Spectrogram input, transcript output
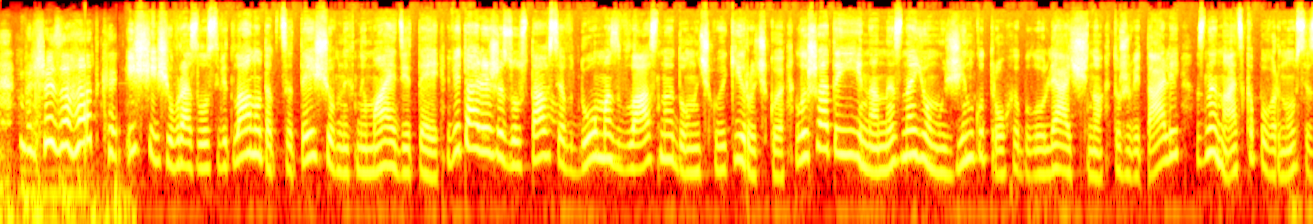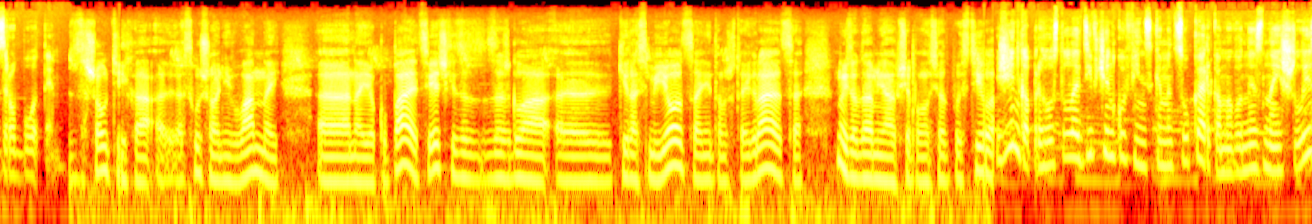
большой загадкой. І ще що вразило Світлану, так це те, що в них немає дітей. Віталій же зостався вдома з власною донечкою Кірочкою. Лишати її на незнайому жінку трохи було лячно. Тож Віталій зненацька повернувся з роботи. Зашел тихо, э, я слышу, они в ванной, э, она ее купает, свечки за- зажгла, э, Кира смеется, они там что-то играются. Ну и тогда меня вообще полностью отпустила. Жінка пригостила дівчинку фінськими цукерками. Вони знайшли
